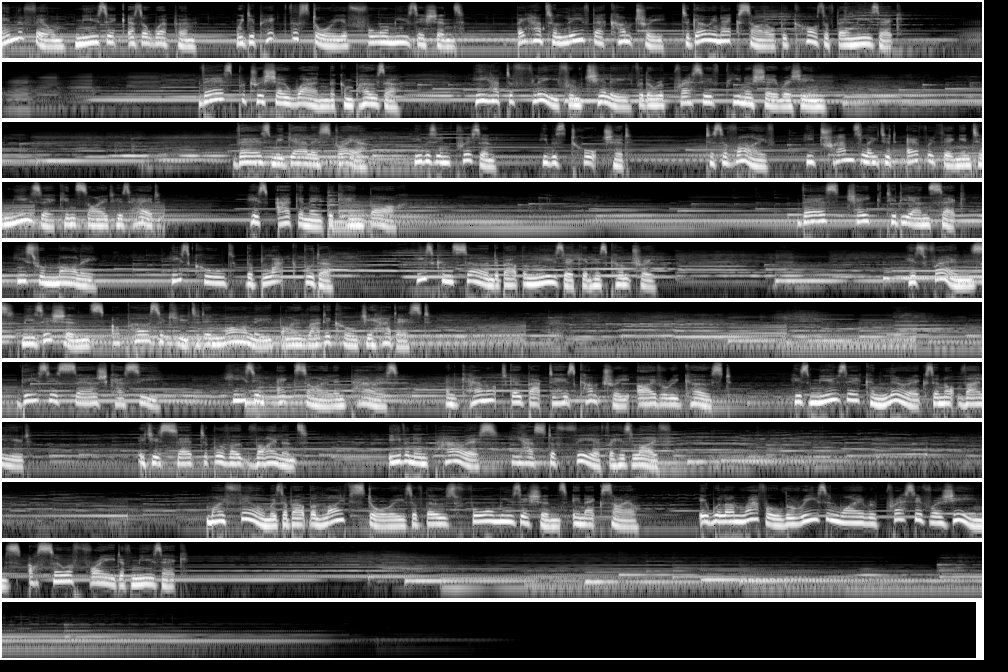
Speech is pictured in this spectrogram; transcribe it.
In the film Music as a Weapon, we depict the story of four musicians. They had to leave their country to go in exile because of their music. There's Patricio Wang, the composer. He had to flee from Chile for the repressive Pinochet regime. There's Miguel Estrella. He was in prison. He was tortured. To survive, he translated everything into music inside his head. His agony became Bach. There's Cheikh Tidiane Seck. He's from Mali. He's called the Black Buddha. He's concerned about the music in his country. His friends, musicians, are persecuted in Mali by radical jihadists. This is Serge Kassy. He's in exile in Paris and cannot go back to his country, Ivory Coast. His music and lyrics are not valued. It is said to provoke violence. Even in Paris, he has to fear for his life. My film is about the life stories of those four musicians in exile. It will unravel the reason why repressive regimes are so afraid of music.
